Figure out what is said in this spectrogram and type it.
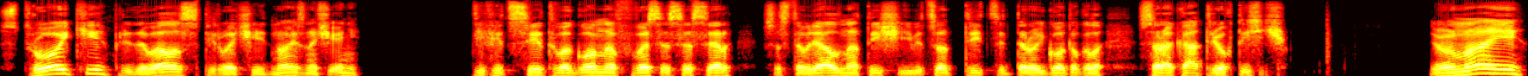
Стройке придавалось первоочередное значение. Дефицит вагонов в СССР составлял на 1932 год около 43 тысяч. В мае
